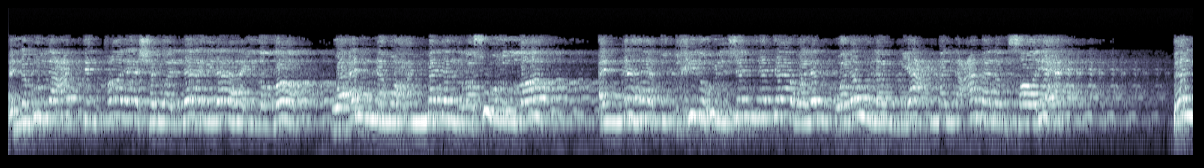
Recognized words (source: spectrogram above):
أن كل عبد قال أشهد أن لا إله إلا الله وأن محمدا رسول الله أنها تدخله الجنة ولم ولو لم يعمل عملا صالحا. بل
